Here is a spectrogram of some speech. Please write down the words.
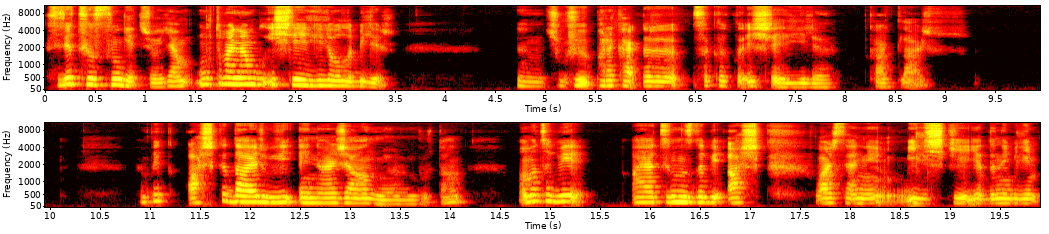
Size tılsım getiriyor. Yani muhtemelen bu işle ilgili olabilir. Çünkü para kartları sıklıkla işle ilgili kartlar. Pek aşka dair bir enerji almıyorum buradan. Ama tabii hayatınızda bir aşk varsa hani ilişki ya da ne bileyim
